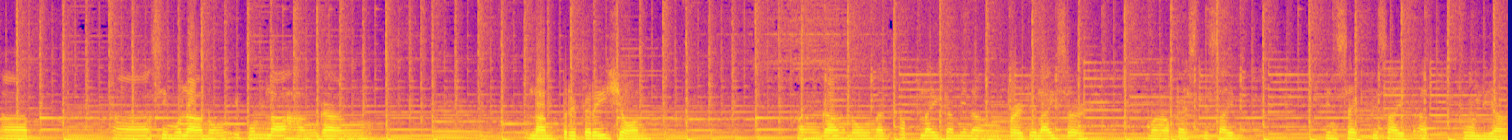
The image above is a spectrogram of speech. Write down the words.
At ah, simula nung ipunla hanggang land preparation hanggang nung nag-apply kami ng fertilizer, mga pesticide, insecticide at foliar.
